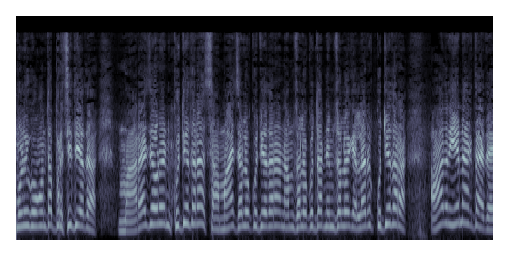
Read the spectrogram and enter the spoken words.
ಮುಳುಗಿ ಹೋಗುವಂಥ ಪರಿಸ್ಥಿತಿ ಅದ. ಮಹಾರಾಜ್ ಅವರು ಏನು ಕೂತಿದಾರ? ಸಮಾಜ ಸಲುವಾಗಿ ಕೂತಿದಾರ ನಮ್ಮ ಸಲುವಾಗಿ ಕೂತಾರ ನಿಮ್ಮ ಸಲುವಾಗಿ ಎಲ್ಲರೂ ಕೂತಿದಾರ. ಆದ್ರೆ ಏನಾಗ್ತಾ ಇದೆ?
